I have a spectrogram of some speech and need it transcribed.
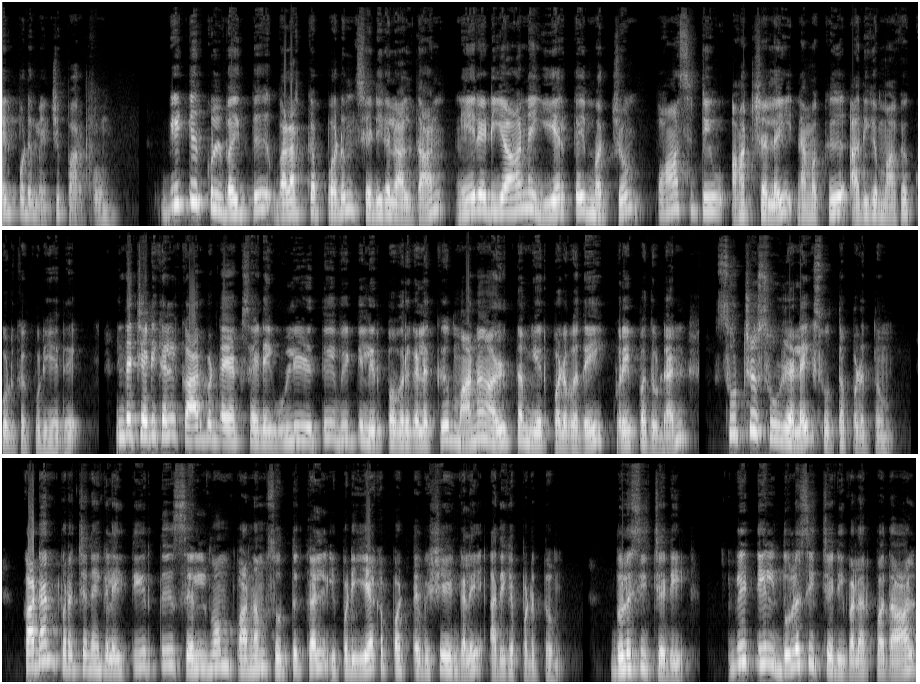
ஏற்படும் என்று பார்ப்போம். வீட்டிற்குள் வைத்து வளர்க்கப்படும் செடிகளால் தான் நேரடியான இயற்கை மற்றும் பாசிட்டிவ் ஆற்றலை நமக்கு அதிகமாக கொடுக்கக்கூடியது. இந்த செடிகள் கார்பன் டை ஆக்சைடை உள்ளிழுத்து வீட்டில் இருப்பவர்களுக்கு மன அழுத்தம் ஏற்படுவதை குறைப்பதுடன் சுற்றுச்சூழலை சுத்தப்படுத்தும். கடன் பிரச்சனைகளை தீர்த்து செல்வம் பணம் சொத்துக்கள் இப்படி ஏகப்பட்ட விஷயங்களை அதிகப்படுத்தும். துளசி செடி. வீட்டில் துளசி செடி வளர்ப்பதால்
